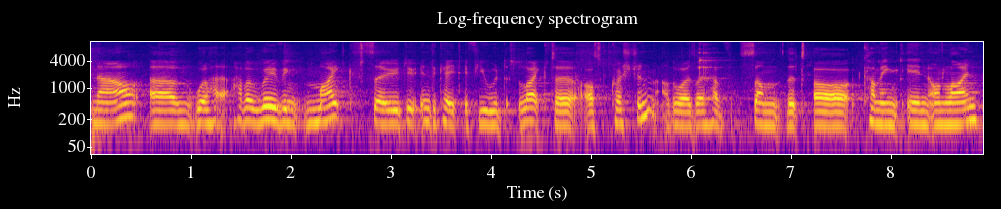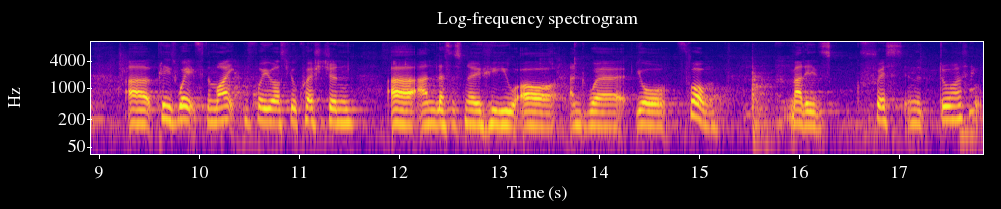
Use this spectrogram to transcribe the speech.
now. Um, we'll ha- have a roving mic, so do indicate if you would like to ask a question. Otherwise, I have some that are coming in online. Uh, please wait for the mic before you ask your question uh, and let us know who you are and where you're from. Maddie's Chris in the door, I think.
